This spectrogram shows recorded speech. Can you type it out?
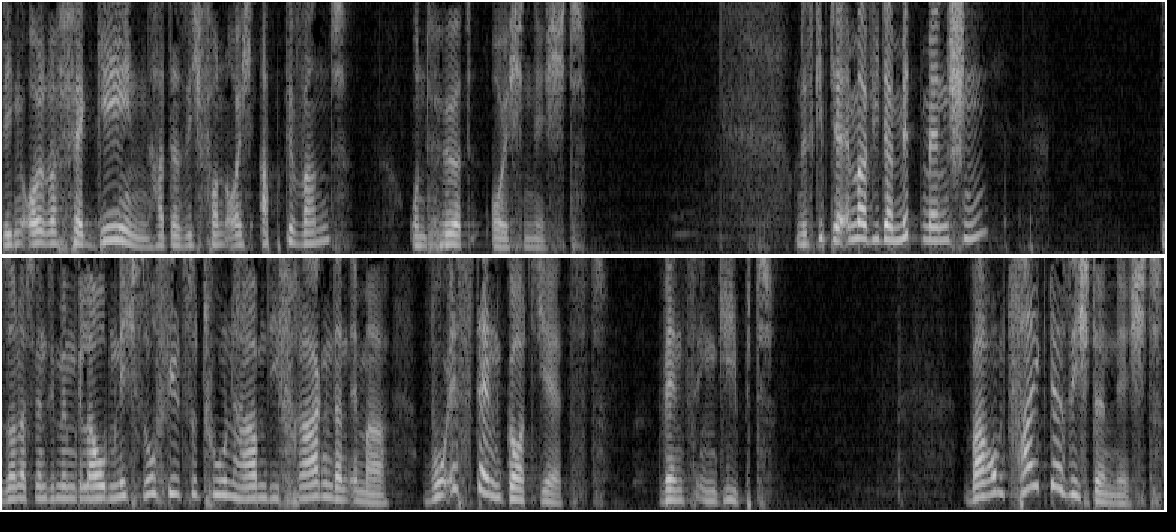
Wegen eurer Vergehen hat er sich von euch abgewandt und hört euch nicht. Und es gibt ja immer wieder Mitmenschen, besonders wenn sie mit dem Glauben nicht so viel zu tun haben, die fragen dann immer, wo ist denn Gott jetzt, wenn es ihn gibt? Warum zeigt er sich denn nicht?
